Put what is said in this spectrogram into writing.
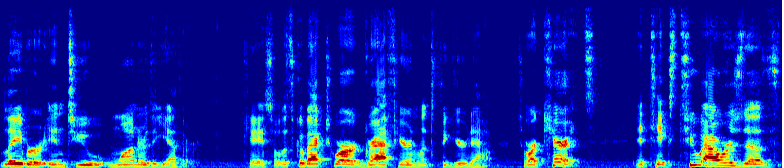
labor into one or the other. Okay, so let's go back to our graph here and let's figure it out. So our carrots, it takes two hours of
